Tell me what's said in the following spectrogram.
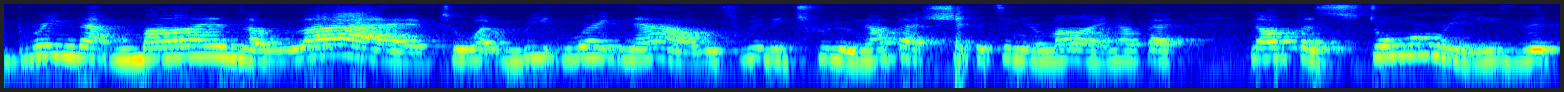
bring that mind alive to what re- right now, what's really true, not that shit that's in your mind, not that, not the stories that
